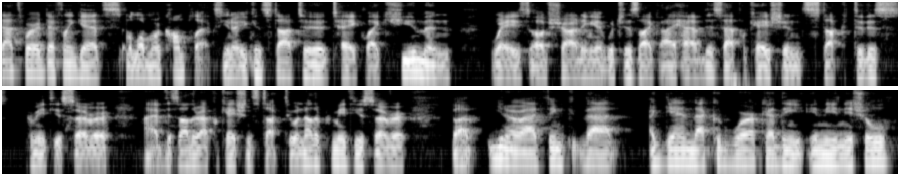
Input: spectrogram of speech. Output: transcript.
that's where it definitely gets a lot more complex. You know, you can start to take like human ways of sharding it, which is like I have this application stuck to this Prometheus server, I have this other application stuck to another Prometheus server. But you know, I think that again, that could work at the in the initial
